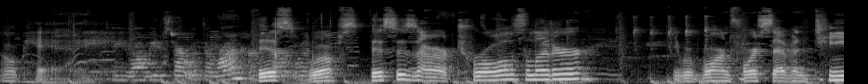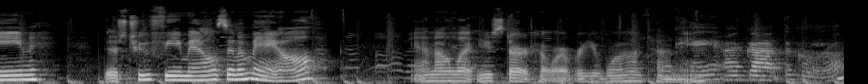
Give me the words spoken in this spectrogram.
Okay. Okay, you want me to start with the run? Or This, whoops, this is our trolls litter. They were born 417. There's two females and a male. And I'll let you start however you want, honey. Okay, I've got the girl.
